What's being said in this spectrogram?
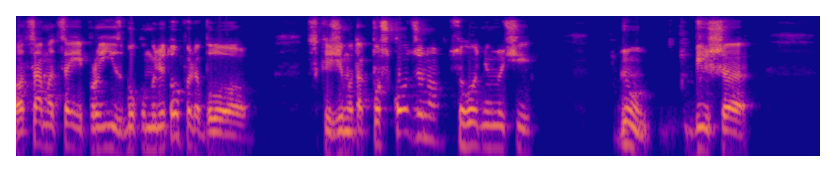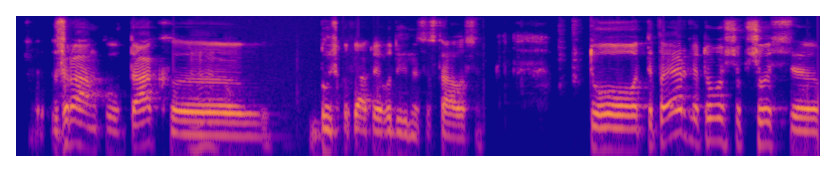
От саме цей проїзд з боку Мелітополя було, скажімо так, пошкоджено сьогодні вночі. Ну, більше зранку, так, е, близько п'ятої години це сталося. То тепер для того, щоб щось е,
